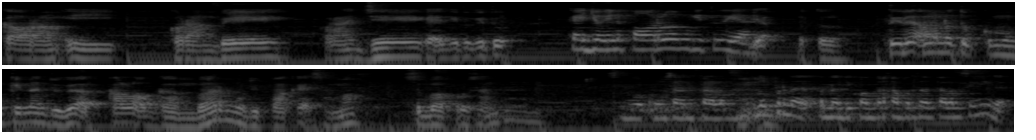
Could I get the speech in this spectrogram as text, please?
ke orang I, ke orang B, ke orang J kayak gitu-gitu. Kayak join forum gitu ya. Ya betul. Tidak menutup kemungkinan juga kalau gambar mau dipakai sama sebuah perusahaan. Sebuah perusahaan film. Lu pernah pernah dikontrak sama perusahaan film sini nggak?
